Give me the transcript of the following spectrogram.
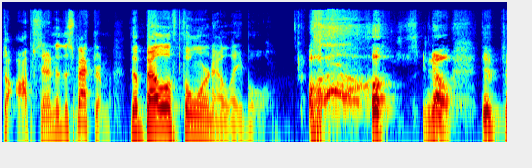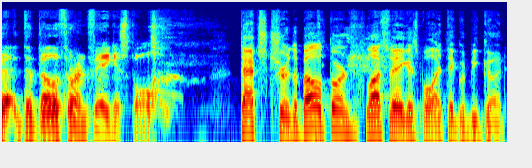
the opposite end of the spectrum. The Bella Thorne LA Bowl. Oh no, the the Bella Thorne Vegas Bowl. That's true. The Bella Thorne Las Vegas Bowl, I think, would be good.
